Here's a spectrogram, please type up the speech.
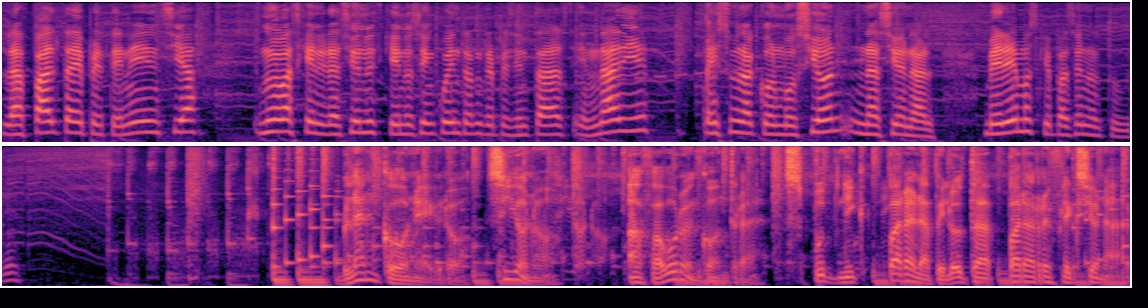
la falta de pertenencia, nuevas generaciones que no se encuentran representadas en nadie, es una conmoción nacional. Veremos qué pasa en octubre. Blanco o negro, sí o no. A favor o en contra. Sputnik para la pelota para reflexionar.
